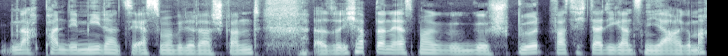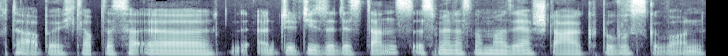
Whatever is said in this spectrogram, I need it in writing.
nach Pandemie dann das erste Mal wieder da stand. Also ich habe dann erstmal ge- gespürt, was ich da die ganzen Jahre gemacht habe. Ich glaube, äh, die- diese Distanz ist mir das nochmal sehr stark bewusst geworden.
